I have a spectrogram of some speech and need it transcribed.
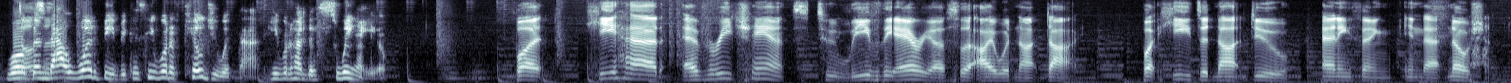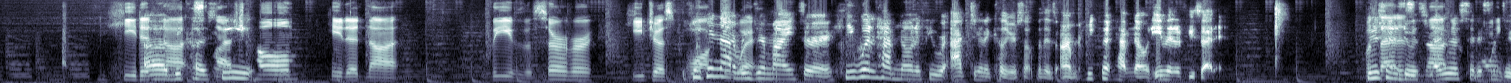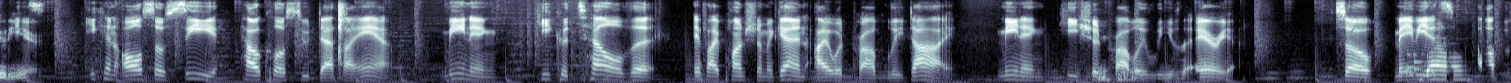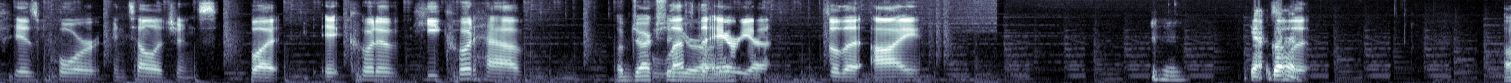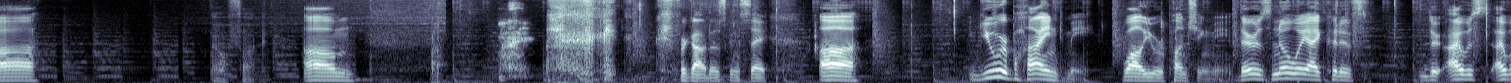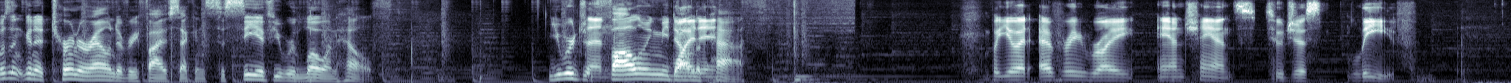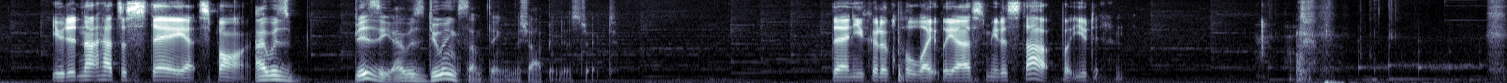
Well, Doesn't- then that would be because he would have killed you with that. He would have had to swing at you. but he had every chance to leave the area so that I would not die. But he did not do anything in that notion. He did Uh, not slash he- home. He did not leave the server. He just He walked did not away. read your mind, sir. He wouldn't have known if you were actually going to kill yourself with his armor. He couldn't have known, even if you said it. But He was that trying to do his regular the citizen point duties. He can also see how close to death I am, meaning he could tell that if I punched him again, I would probably die, meaning he should Mhm. probably leave the area. So maybe it's off of his poor intelligence, but it could have he could have Objection, left the Honor. area so that I hmm Yeah, go so ahead. Uh. Oh fuck. Um. forgot what I was gonna say. Uh. You were behind me while you were punching me. There's no way I could have. There, I was. I wasn't gonna turn around every five seconds to see if you were low on health. You were just following me down the path. But you had every right and chance to just leave. You did not have to stay at spawn. I was busy. I was doing something in the shopping district. Then you could have politely asked me to stop, but you didn't.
